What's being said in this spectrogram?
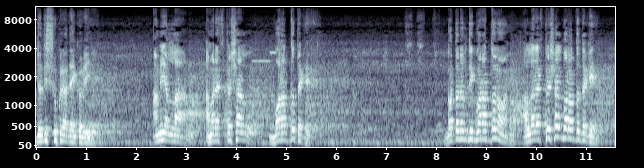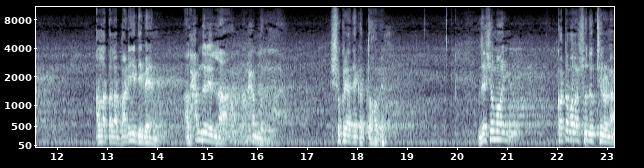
যদি শুক্র আদায় করি, আমি আল্লাহ আমার স্পেশাল বরাদ্দ থেকে গতানুগতিক বরাদ্দ নয়, আল্লাহর স্পেশাল বরাদ্দ থেকে আল্লাহ তালা বাড়িয়ে দিবেন। আলহামদুলিল্লাহ। আলহামদুলিল্লাহ। শুক্রিয়া আদায় করতে হবে। যে সময় কথা বলার সুযোগ ছিল না,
